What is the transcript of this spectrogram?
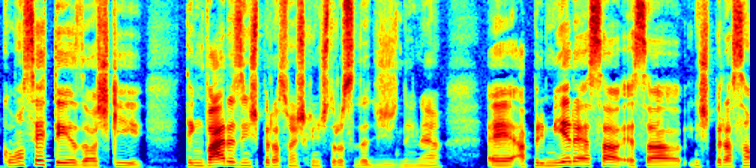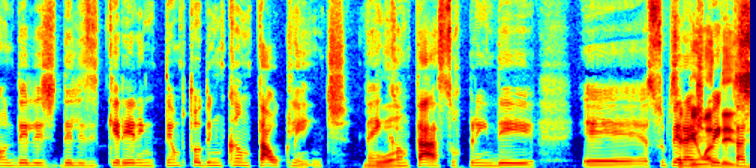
Com certeza, eu acho que tem várias inspirações que a gente trouxe da Disney, né? É, a primeira é essa, essa inspiração deles, deles quererem o tempo todo encantar o cliente, né? Encantar, surpreender, é, Você superar tem um expectativas.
